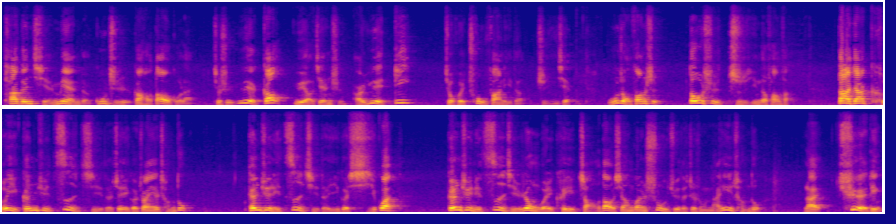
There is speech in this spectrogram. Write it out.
它跟前面的估值刚好倒过来，就是越高越要坚持，而越低就会触发你的止盈线。五种方式都是止盈的方法，大家可以根据自己的这个专业程度，根据你自己的一个习惯，根据你自己认为可以找到相关数据的这种难易程度，来确定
